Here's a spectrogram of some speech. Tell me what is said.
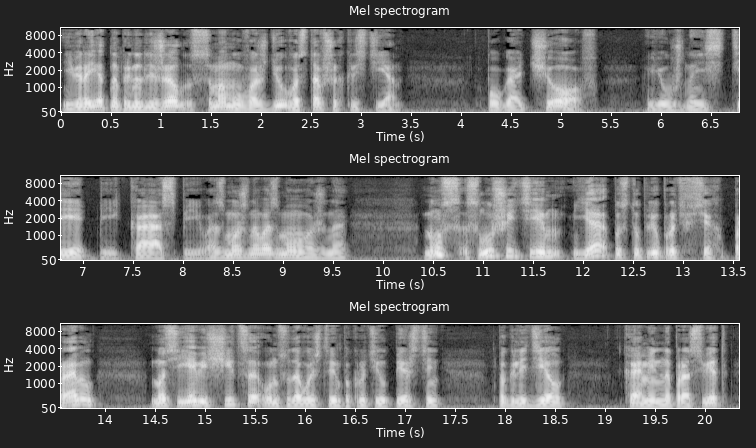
и, вероятно, принадлежал самому вождю восставших крестьян. Пугачев, Южные степи, Каспий, возможно, возможно. Ну слушайте, я поступлю против всех правил, но сия вещица, он с удовольствием покрутил перстень, поглядел камень на просвет –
